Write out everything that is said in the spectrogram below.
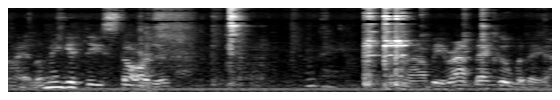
All right, let me get these started. Okay. And I'll be right back over there.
